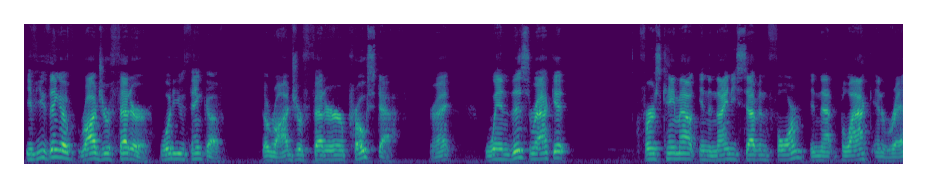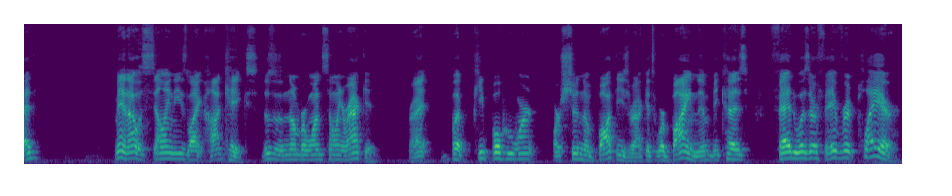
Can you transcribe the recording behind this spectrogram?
If you think of Roger Federer, what do you think of? The Roger Federer Pro Staff, right? When this racket first came out in the 97 form in that black and red, man, I was selling these like hotcakes. This is the number one selling racket, right? But people who weren't or shouldn't have bought these rackets were buying them because Fed was their favorite player,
